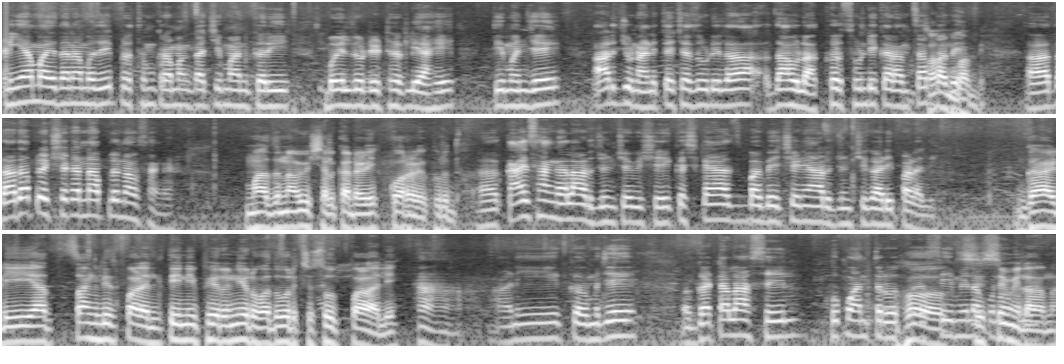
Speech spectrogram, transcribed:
आणि या मैदानामध्ये प्रथम क्रमांकाची मानकरी बैलजोडी ठरली आहे. ती म्हणजे अर्जुन आणि त्याच्या जोडीला धावला खरसुंडीकरांचा बाबे. दादा प्रेक्षकांना आपलं नाव सांगा. माझं नाव विशाल काडाळे कोराळे खुर्द. अ, काय सांगाल अर्जुनच्या विषयी? कशी काय आज बाबेची आणि अर्जुनची गाडी पळाली? गाडी आज चांगलीच पळाली. तिन्ही फेर निर्वाद वरची सूत पळाली. हां हां. आणि क- म्हणजे गटाला असेल खूप अंतर हो, होतं सेमीला. ना,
